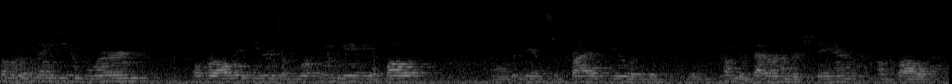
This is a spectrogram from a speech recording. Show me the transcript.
some of the things you've learned over all these years of looking maybe about, uh, that may have surprised you or that, you've come to better understand about, um,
